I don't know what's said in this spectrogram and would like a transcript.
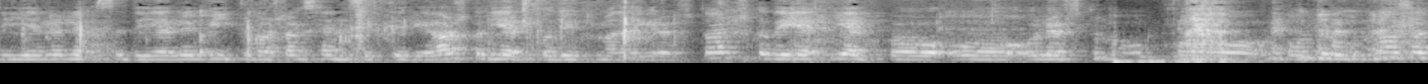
de eller lese de eller vite hva slags hensikter de har. Skal de hjelpe å dytte meg ned i grøfta? Skal de hjelpe å, å, å løfte meg opp på, på tronen? Altså,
